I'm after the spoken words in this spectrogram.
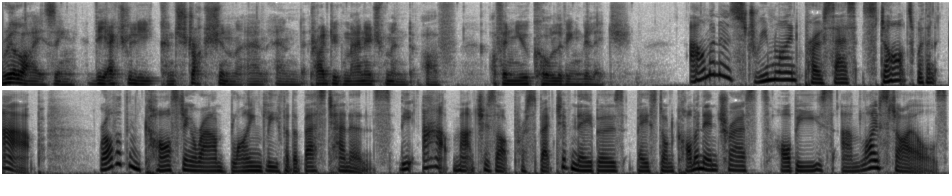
realizing the actually construction and, and project management of, of a new co-living village. Almena's streamlined process starts with an app. Rather than casting around blindly for the best tenants, the app matches up prospective neighbors based on common interests, hobbies, and lifestyles.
